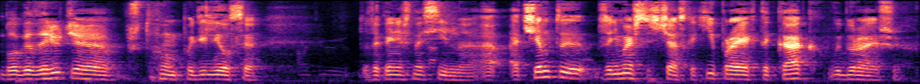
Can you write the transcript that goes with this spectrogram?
Благодарю тебя, что он поделился. Это, конечно, сильно. А, а чем ты занимаешься сейчас? Какие проекты? Как выбираешь их?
